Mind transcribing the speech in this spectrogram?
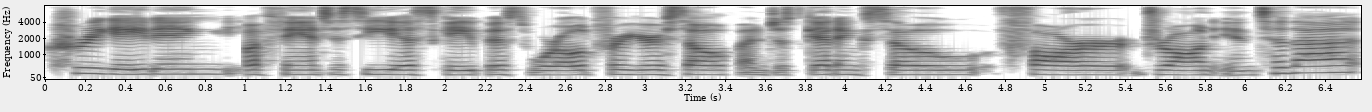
creating a fantasy escapist world for yourself and just getting so far drawn into that.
